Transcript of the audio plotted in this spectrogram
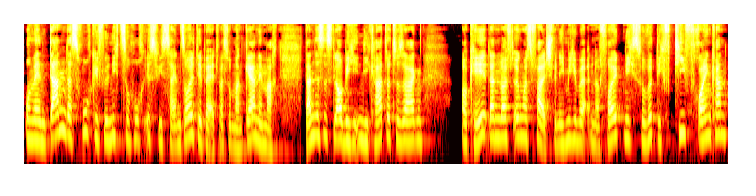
und wenn dann das Hochgefühl nicht so hoch ist, wie es sein sollte bei etwas, wo man gerne macht, dann ist es, glaube ich, Indikator zu sagen, okay, dann läuft irgendwas falsch. Wenn ich mich über einen Erfolg nicht so wirklich tief freuen kann,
